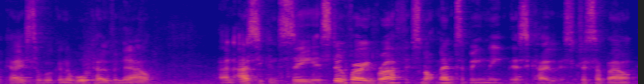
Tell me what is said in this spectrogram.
Okay, so we're going to walk over now. And as you can see, it's still very rough. It's not meant to be neat, this coat. It's just about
